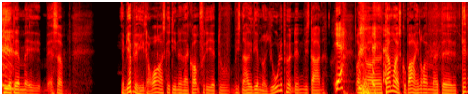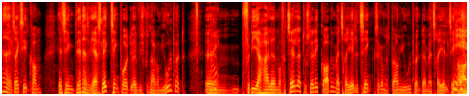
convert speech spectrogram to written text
fordi at, øhm, øh, altså, jamen, jeg blev helt overrasket, Dina, da jeg kom, fordi at du, vi snakkede lige om noget julepynt, inden vi startede. Ja, Og, og øh, der må jeg sgu bare indrømme, at øh, den havde jeg altså ikke set komme. Jeg tænkte, den havde, jeg havde slet ikke tænkt på, at, at vi skulle snakke om julepynt. Øhm, fordi jeg har lavet mig fortælle, at du slet ikke går op i materielle ting. Så kan man spørge om julepynt er materielle ting. Ja. Og,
